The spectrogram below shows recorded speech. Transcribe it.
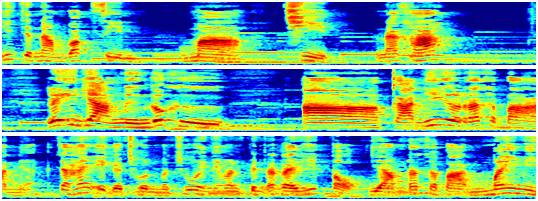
ที่จะนำวัคซีนมาฉีดนะคะ และอีกอย่างหนึ่งก็คืออการที่รัฐบาลเนี่ยจะให้เอกชนมาช่วยเนี่ยมันเป็นอะไรที่ตอกย้ำรัฐบาลไม่มี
